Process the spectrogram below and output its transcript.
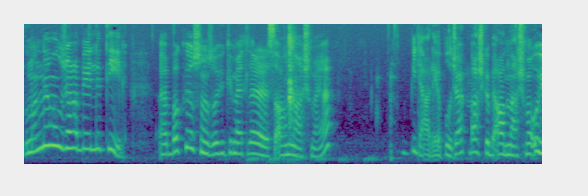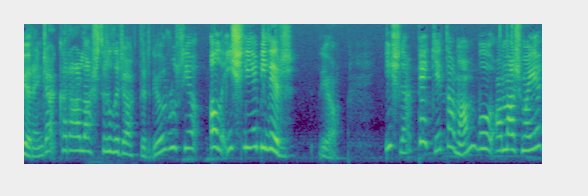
Bunun ne olacağı belli değil. Ee, bakıyorsunuz o hükümetler arası anlaşmaya. Bir daha yapılacak başka bir anlaşma uyarınca kararlaştırılacaktır diyor. Rusya al işleyebilir diyor. İşler peki tamam bu anlaşmayı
